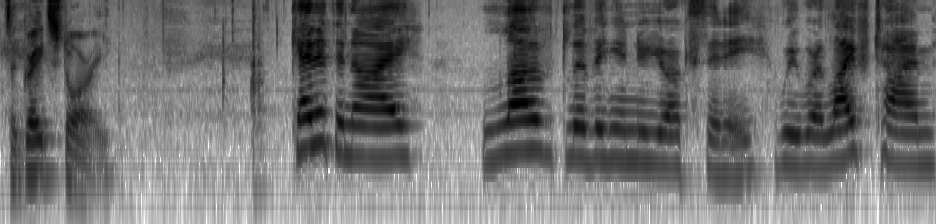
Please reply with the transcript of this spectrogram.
It's a great story. Kenneth and I loved living in New York City. We were lifetime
